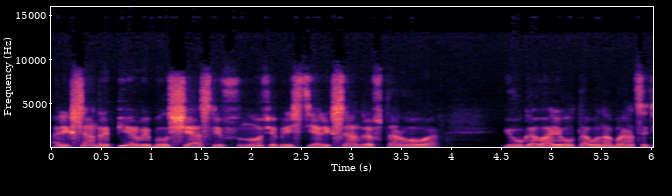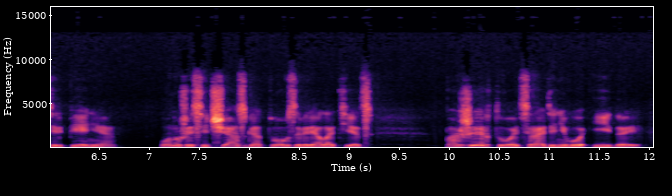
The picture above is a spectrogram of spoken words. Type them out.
Александр I был счастлив вновь обрести Александра II и уговаривал того набраться терпения. Он уже сейчас готов, заверял отец, пожертвовать ради него Идой –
